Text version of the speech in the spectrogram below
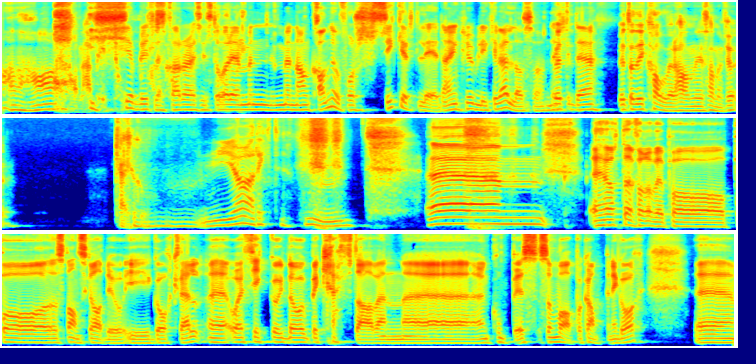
Han har Han er blitt ikke blitt lettere det siste året, men, men han kan jo for sikkert lede en klubb likevel. altså. Vet du hva de kaller han i Sandefjord? Keiko. Ja, riktig. Hmm. Ehm, Jeg hørte for øvrig på, på spansk radio i går kveld, eh, og jeg fikk det også bekrefta av en, eh, en kompis som var på kampen i går. Eh,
